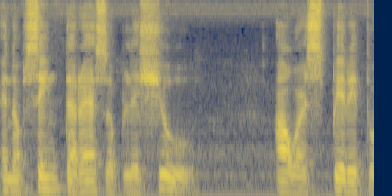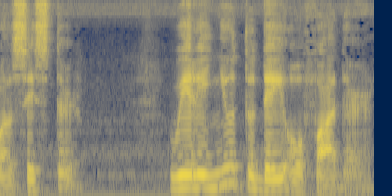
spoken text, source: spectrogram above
and of Saint Therese of Lisieux, our spiritual sister, we renew today, O Father,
